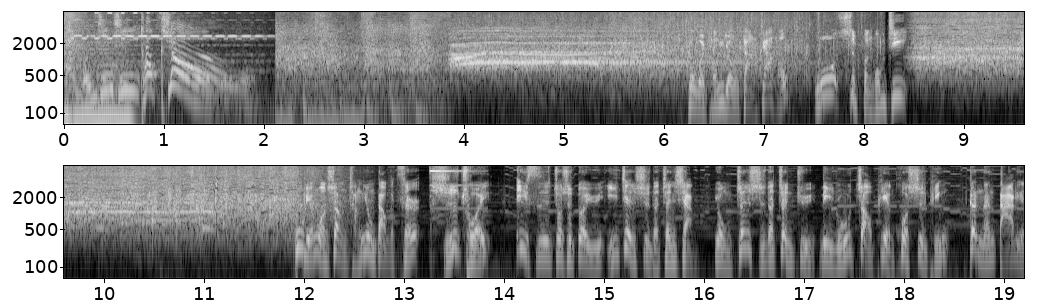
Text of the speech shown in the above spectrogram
粉红经济 Talk Show。各位朋友，大家好，我是粉红鸡。互联网上常用到个词儿“实锤”，意思就是对于一件事的真相，用真实的证据，例如照片或视频，更能打脸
